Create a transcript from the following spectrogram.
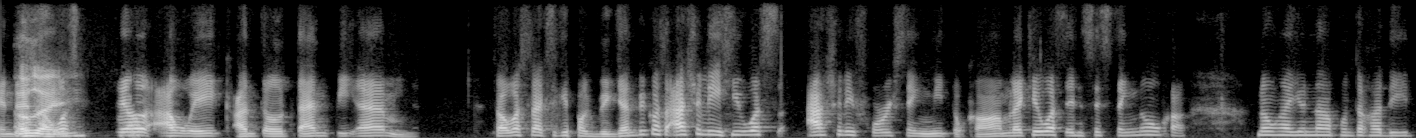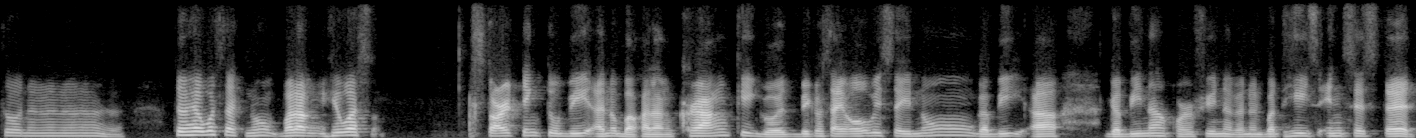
And then I was Okay. still awake until 10 p.m. So I was like, sige, pagbigyan. Because actually, he was actually forcing me to come. Like, he was insisting, no, ka, no, ngayon na, punta ka dito. No, no, no, no. So I was like, no, parang he was starting to be, ano ba, kanang cranky good because I always say, no, gabi, ah, gabi na, curfew na, ganun. But he's insisted.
